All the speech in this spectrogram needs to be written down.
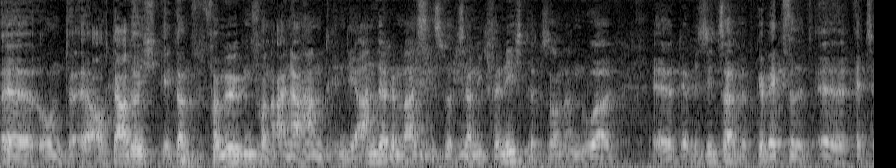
äh, und äh, auch dadurch geht dann Vermögen von einer Hand in die andere. Meistens wird es ja nicht vernichtet, sondern nur äh, der Besitzer wird gewechselt äh, etc.,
